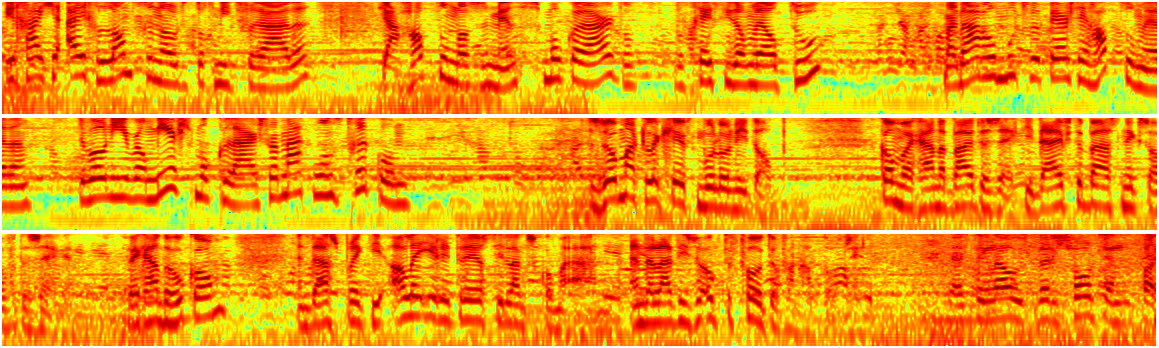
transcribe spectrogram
je gaat je eigen landgenoten toch niet verraden? Ja, Hapton was een mensensmokkelaar, dat, dat geeft hij dan wel toe. Maar waarom moeten we per se Hapton hebben? Er wonen hier wel meer smokkelaars. Waar maken we ons druk om? Zo makkelijk geeft Mulu niet op. Kom, we gaan naar buiten, zegt hij. Daar heeft de baas niks over te zeggen. We gaan de hoek om en daar spreekt hij alle Eritreërs die langskomen aan. En daar laat hij ze ook de foto van Haptom zien. I think now it's very short and fun.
